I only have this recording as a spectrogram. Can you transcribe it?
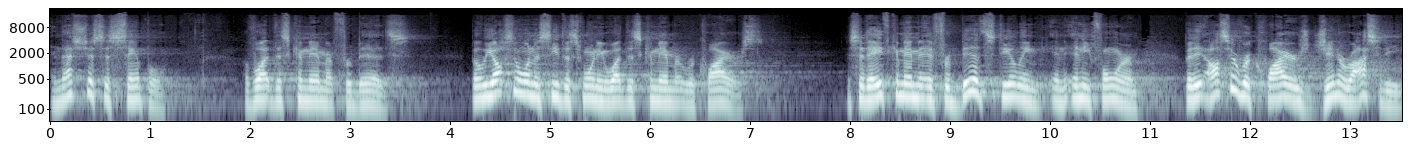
And that's just a sample of what this commandment forbids. But we also want to see this morning what this commandment requires. So, the eighth commandment, it forbids stealing in any form but it also requires generosity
